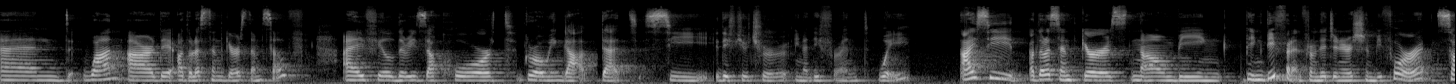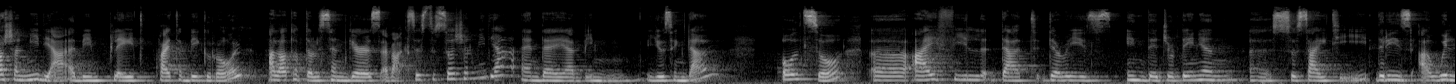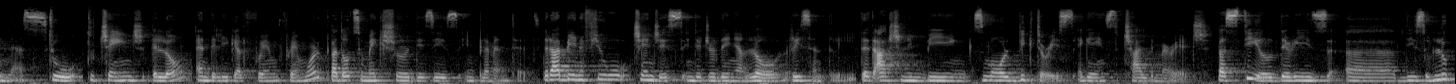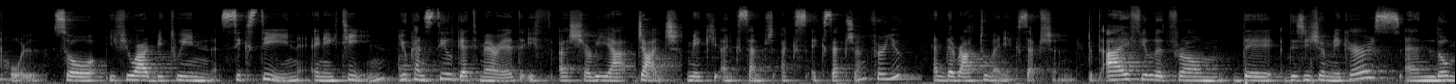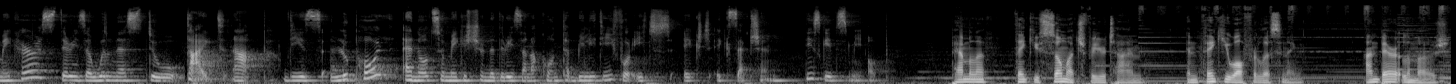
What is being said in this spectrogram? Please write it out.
And one are the adolescent girls themselves. I feel there is a cohort growing up that see the future in a different way. I see adolescent girls now being being different from the generation before. Social media have been played quite a big role. A lot of adolescent girls have access to social media and they have been using them. Also, uh, I feel that there is in the Jordanian uh, society there is a willingness to, to change the law and the legal frame, framework, but also make sure this is implemented. There have been a few changes in the Jordanian law recently that actually being small victories against child marriage, but still there is uh, this loophole. So if you are between 16 and 18, you can still get married if a Sharia judge make an exception exception for you, and there are too many exceptions. But I feel that the decision makers and lawmakers, there is a willingness to tighten up this loophole and also making sure that there is an accountability for each ex- exception. This gives me hope. Pamela, thank you so much for your time, and thank you all for listening. I'm Barrett Limoges.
